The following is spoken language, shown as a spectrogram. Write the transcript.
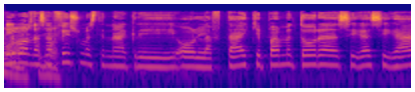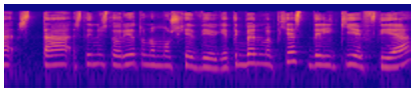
Λοιπόν, να σε αφήσουμε στην άκρη όλα αυτά και πάμε τώρα σιγά σιγά στα, στην ιστορία του νομοσχεδίου. Γιατί μπαίνουμε πια στην τελική ευθεία.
